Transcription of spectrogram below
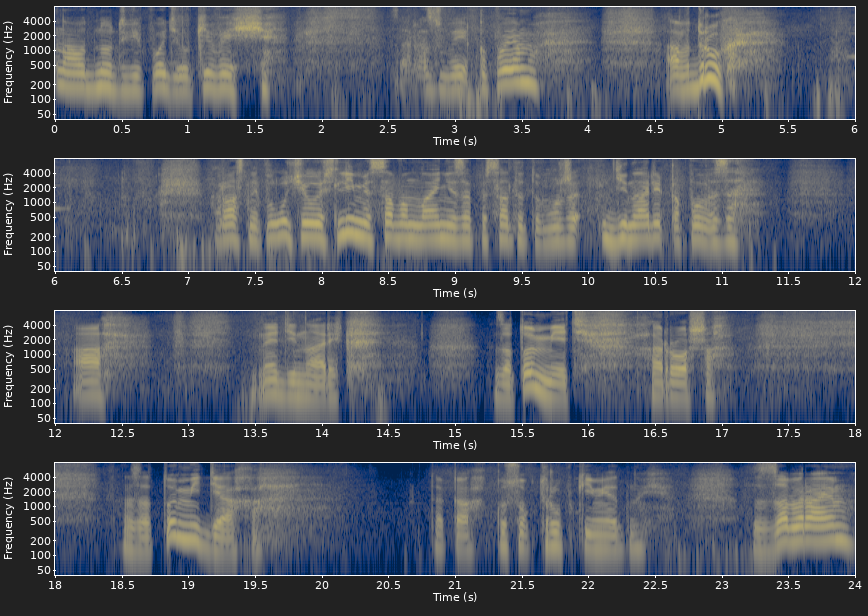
на одну-дві поділки вище. Зараз викопаємо. А вдруг Раз не вийшло ліміса в онлайні записати, то може Дінаріка повезе. А не Дінарік. Зато медь хороша. Зато мідяха. Така кусок трубки медної. Забираємо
